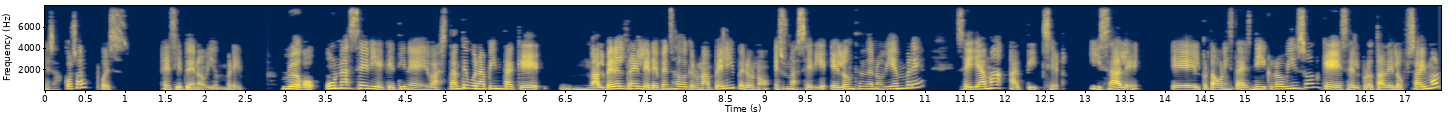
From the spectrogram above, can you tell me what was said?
esas cosas, pues el 7 de noviembre. Luego, una serie que tiene bastante buena pinta que mm, al ver el tráiler he pensado que era una peli, pero no, es una serie. El 11 de noviembre se llama A Teacher y sale el protagonista es Nick Robinson, que es el prota de Love Simon,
